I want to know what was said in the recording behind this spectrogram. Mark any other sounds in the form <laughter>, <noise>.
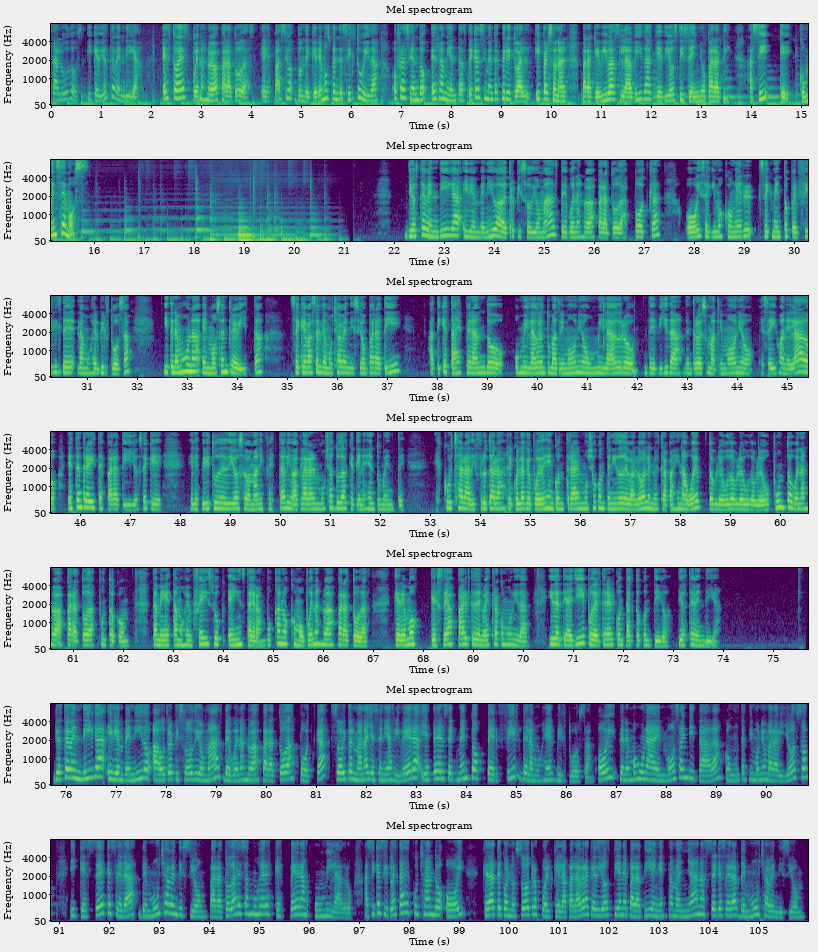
Saludos y que Dios te bendiga. Esto es Buenas Nuevas para Todas, el espacio donde queremos bendecir tu vida ofreciendo herramientas de crecimiento espiritual y personal para que vivas la vida que Dios diseñó para ti. Así que, comencemos. Dios te bendiga y bienvenido a otro episodio más de Buenas Nuevas para Todas podcast. Hoy seguimos con el segmento perfil de la mujer virtuosa y tenemos una hermosa entrevista. Sé que va a ser de mucha bendición para ti, a ti que estás esperando un milagro en tu matrimonio, un milagro de vida dentro de su matrimonio, ese hijo anhelado. Esta entrevista es para ti. Yo sé que el Espíritu de Dios se va a manifestar y va a aclarar muchas dudas que tienes en tu mente. Escúchala, disfrútala. Recuerda que puedes encontrar mucho contenido de valor en nuestra página web www.buenasnuevasparatodas.com. También estamos en Facebook e Instagram. Búscanos como Buenas Nuevas para Todas. Queremos que seas parte de nuestra comunidad y desde allí poder tener contacto contigo. Dios te bendiga. Dios te bendiga y bienvenido a otro episodio más de Buenas Nuevas para Todas podcast. Soy tu hermana Yesenia Rivera y este es el segmento Perfil de la Mujer Virtuosa. Hoy tenemos una hermosa invitada con un testimonio maravilloso y que sé que será de mucha bendición para todas esas mujeres que esperan un milagro. Así que si tú estás escuchando hoy, Quédate con nosotros porque la palabra que Dios tiene para ti en esta mañana sé que será de mucha bendición.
